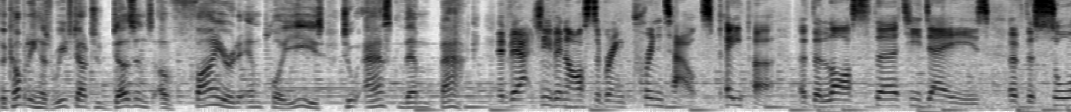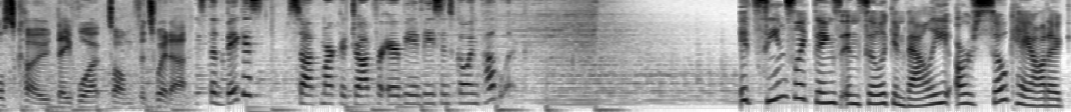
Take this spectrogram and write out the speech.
The company has reached out to dozens of fired employees to ask them back. They've actually been asked to bring printouts, paper, of the last 30 days of the source code they've worked on for Twitter. It's the biggest stock market drop for Airbnb since going public. It seems like things in Silicon Valley are so chaotic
